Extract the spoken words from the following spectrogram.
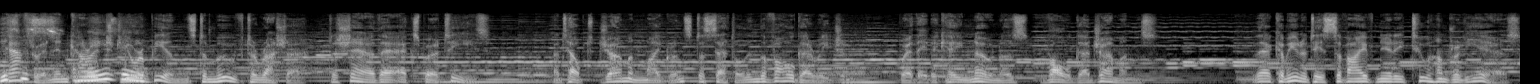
This Catherine encouraged amazing. Europeans to move to Russia to share their expertise and helped German migrants to settle in the Volga region, where they became known as Volga Germans. Their communities survived nearly 200 years,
